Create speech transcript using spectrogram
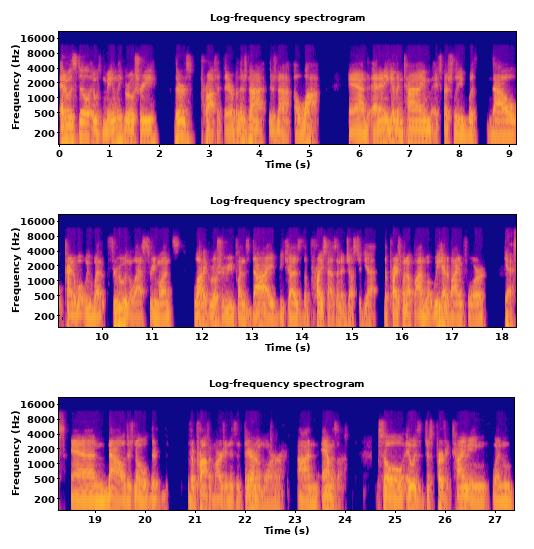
And it was still, it was mainly grocery. There's profit there, but there's not, there's not a lot. And at any given time, especially with now kind of what we went through in the last three months, a lot of grocery replens died because the price hasn't adjusted yet. The price went up on what we had to buy them for. Yes. And now there's no there the profit margin isn't there no more on Amazon. So it was just perfect timing when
